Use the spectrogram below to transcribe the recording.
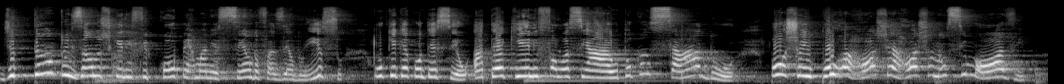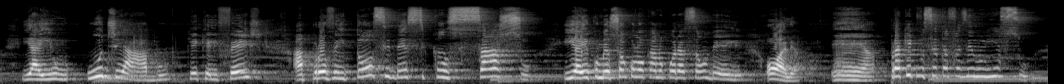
De tantos anos que ele ficou permanecendo fazendo isso, o que, que aconteceu? Até que ele falou assim: Ah, eu tô cansado. Poxa, eu empurro a rocha e a rocha não se move. E aí o, o diabo, o que, que ele fez? Aproveitou-se desse cansaço e aí começou a colocar no coração dele: olha, é, para que, que você está fazendo isso?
